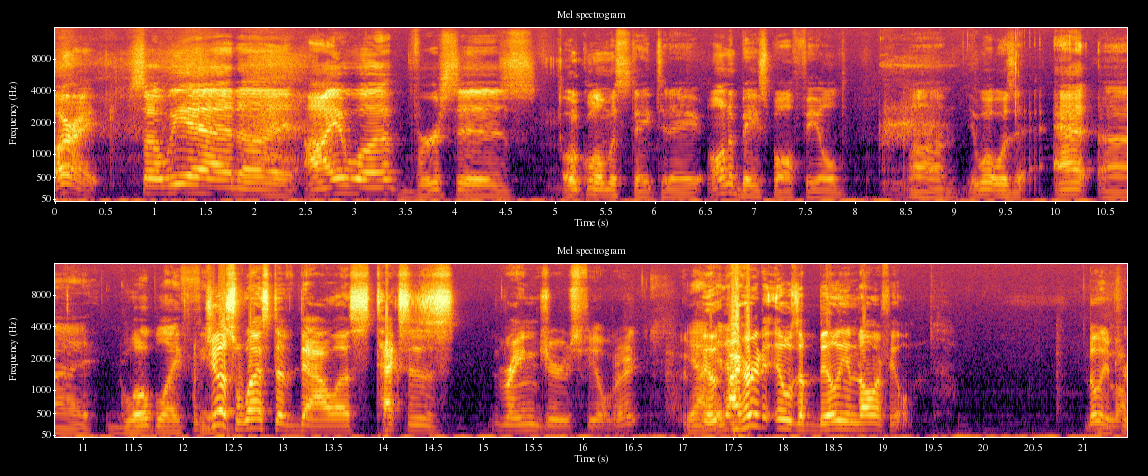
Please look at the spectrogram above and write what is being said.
All right. So we had uh, Iowa versus Oklahoma State today on a baseball field. Um, what was it at uh, Globe Life Field? Just west of Dallas, Texas Rangers field, right? yeah. It- and I heard it was a billion dollar field. Billion dollars.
